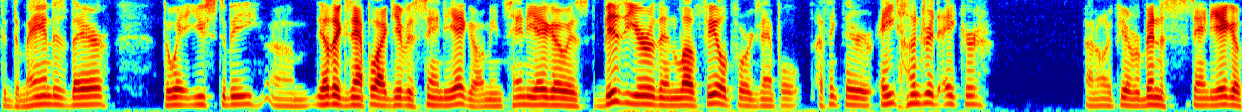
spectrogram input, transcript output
the demand is there the way it used to be. Um, the other example I give is San Diego. I mean, San Diego is busier than Love Field, for example. I think they're 800 acre. I don't know if you've ever been to San Diego.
